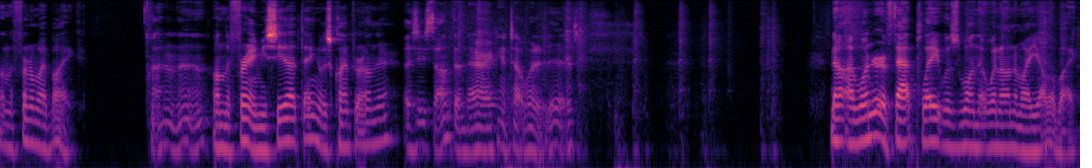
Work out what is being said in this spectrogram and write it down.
On the front of my bike. I don't know. On the frame. You see that thing? It was clamped around there? I see something there. I can't tell what it is. Now, I wonder if that plate was one that went onto my yellow bike.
